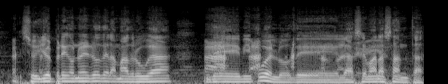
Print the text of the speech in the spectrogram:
soy yo el pregonero de la madrugada de mi pueblo, de la Semana Santa.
